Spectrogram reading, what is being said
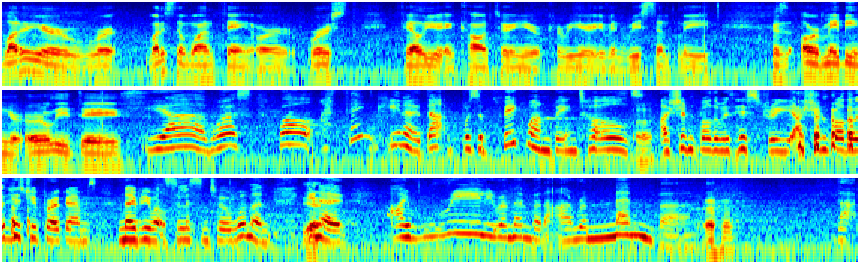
What are your wor- What is the one thing or worst failure you encountered in your career, even recently, because or maybe in your early days? Yeah, worse. Well, I think you know that was a big one. Being told Uh. I shouldn't bother with history. I shouldn't bother with history programs. Nobody wants to listen to a woman. Yeah. You know, I really remember that. I remember Uh-huh. that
